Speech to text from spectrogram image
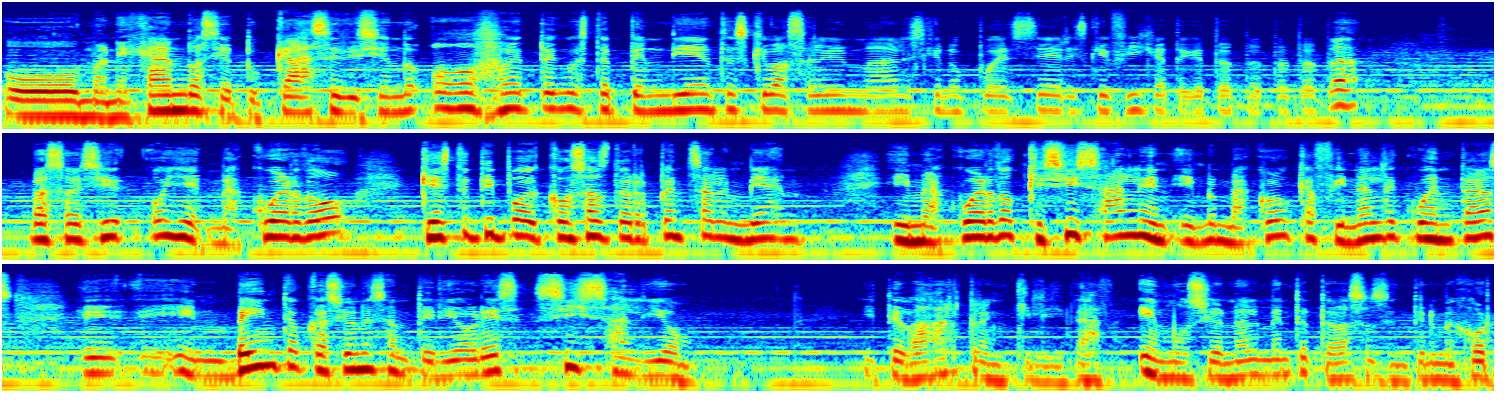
o manejando hacia tu casa y diciendo, oh, tengo este pendiente, es que va a salir mal, es que no puede ser, es que fíjate que ta, ta, ta, ta, ta. Vas a decir, oye, me acuerdo que este tipo de cosas de repente salen bien. Y me acuerdo que sí salen. Y me acuerdo que a final de cuentas, eh, en 20 ocasiones anteriores, sí salió y te va a dar tranquilidad. Emocionalmente te vas a sentir mejor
